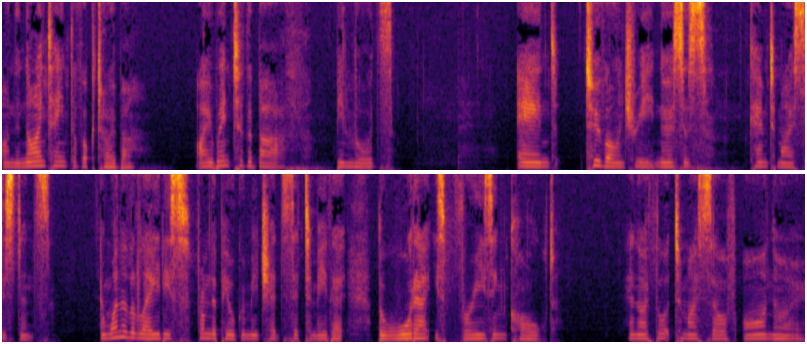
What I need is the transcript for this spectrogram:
on the 19th of October, I went to the bath in Lourdes, and two voluntary nurses came to my assistance. And one of the ladies from the pilgrimage had said to me that the water is freezing cold. And I thought to myself, oh no,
